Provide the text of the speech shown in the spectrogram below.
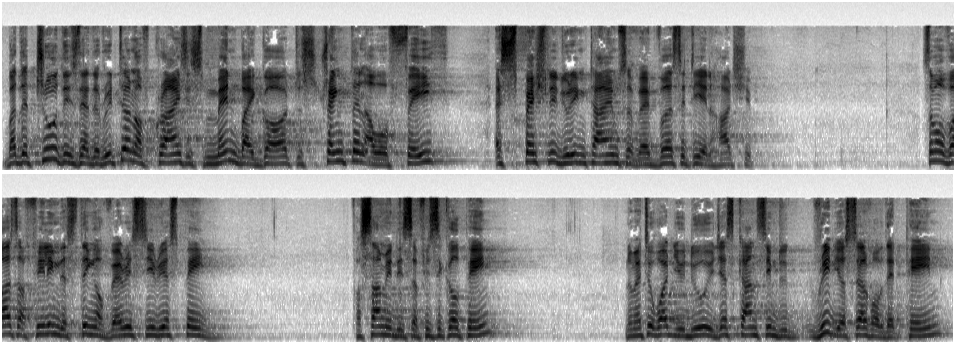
But the truth is that the return of Christ is meant by God to strengthen our faith, especially during times of adversity and hardship. Some of us are feeling the sting of very serious pain. For some, it is a physical pain. No matter what you do, you just can't seem to rid yourself of that pain,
